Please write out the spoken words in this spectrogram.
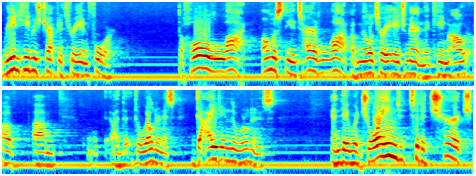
Read Hebrews chapter 3 and 4. The whole lot, almost the entire lot of military age men that came out of um, uh, the, the wilderness died in the wilderness. And they were joined to the church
